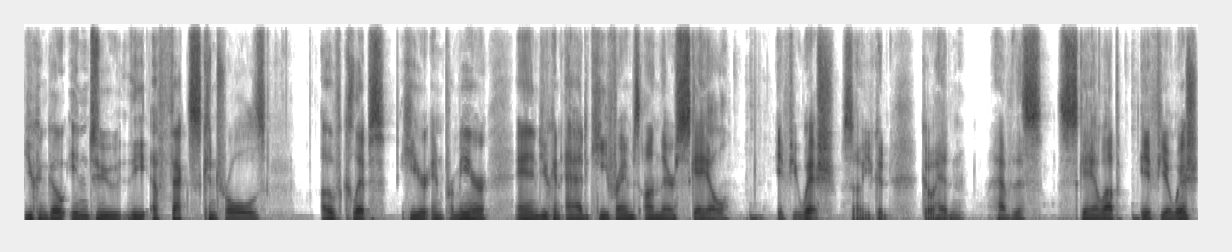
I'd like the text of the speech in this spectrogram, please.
You can go into the effects controls of clips here in Premiere, and you can add keyframes on their scale if you wish. So you could go ahead and have this scale up if you wish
